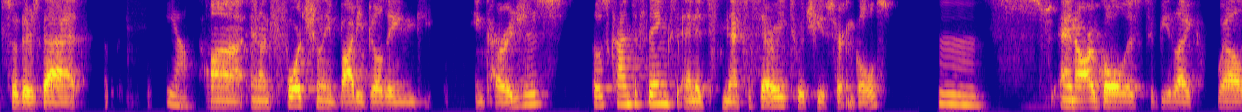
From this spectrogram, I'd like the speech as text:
so there's that. yeah. Uh, and unfortunately, bodybuilding encourages those kinds of things and it's necessary to achieve certain goals. S- And our goal is to be like, well,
